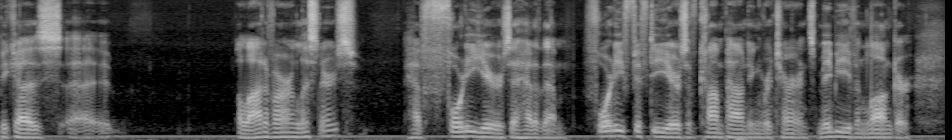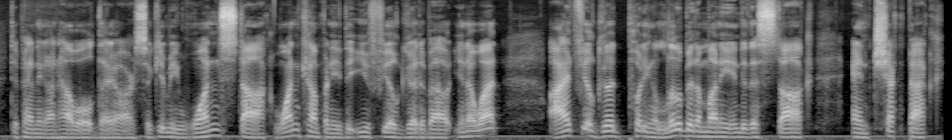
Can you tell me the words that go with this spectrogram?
because uh, a lot of our listeners have 40 years ahead of them 40 50 years of compounding returns maybe even longer depending on how old they are. So give me one stock one company that you feel good about. You know what? I'd feel good putting a little bit of money into this stock and check back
